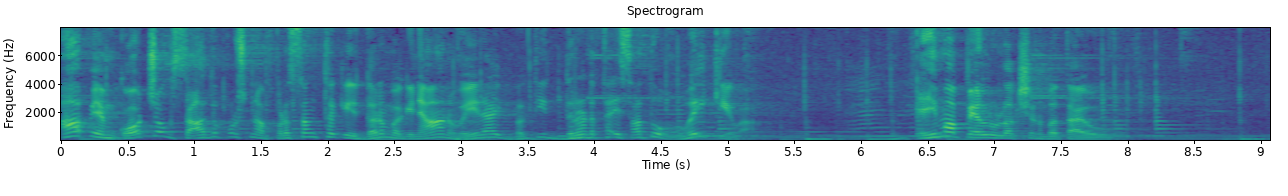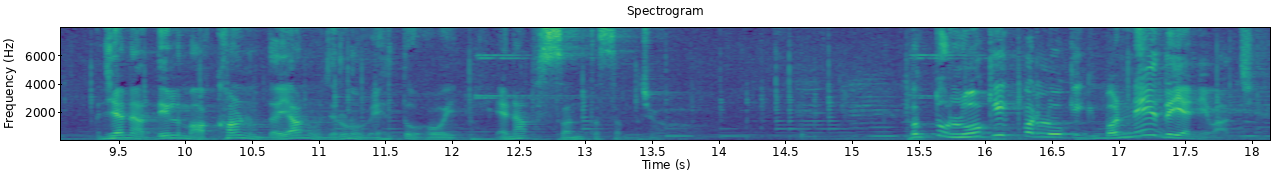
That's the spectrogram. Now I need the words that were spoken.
આપ એમ કહો છો સાધુ પુરુષના પ્રસંગ થકી ધર્મ જ્ઞાન, વૈરાગ, ભક્તિ દ્રઢ થાય, સાધુ હોય કેવા? એમાં પહેલું લક્ષણ બતાવ્યું. જેના દિલમાં અખંડ દયાનું ઝરણું વહેતું હોય, એના સંત સમજો. ભક્તો, લૌકિક પર લૌકિક બંને દયાની વાત છે.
